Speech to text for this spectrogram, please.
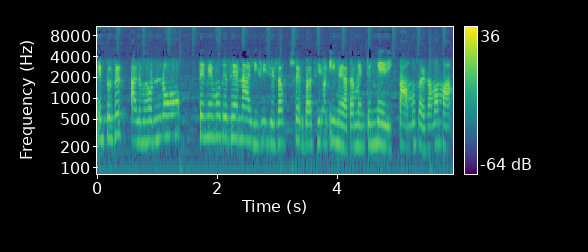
Entonces, a lo mejor no tenemos ese análisis, esa observación, inmediatamente medicamos a esa mamá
